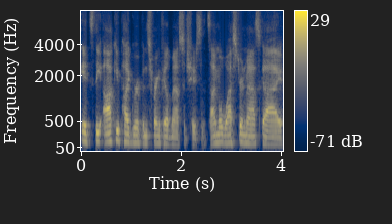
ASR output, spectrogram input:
It's the Occupy group in Springfield, Massachusetts. I'm a Western Mass guy.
